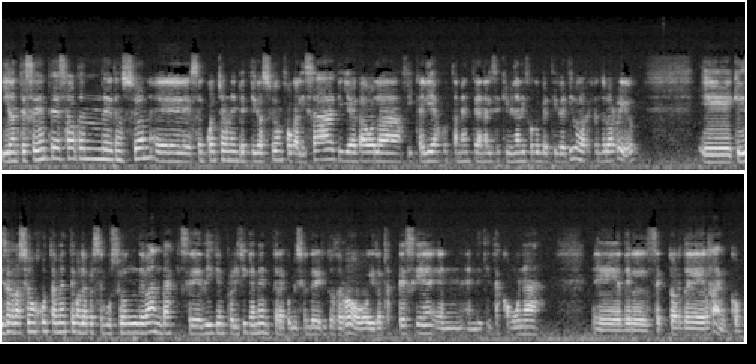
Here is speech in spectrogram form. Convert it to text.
Y el antecedente de esa orden de detención eh, se encuentra en una investigación focalizada que lleva a cabo la Fiscalía justamente de Análisis Criminal y Foco Investigativo de la región de Los Ríos, eh, que dice relación justamente con la persecución de bandas que se dediquen prolíficamente a la comisión de delitos de robo y de otra especie en distintas comunas eh, del sector del Ranco.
